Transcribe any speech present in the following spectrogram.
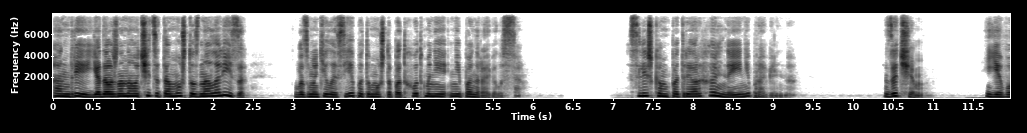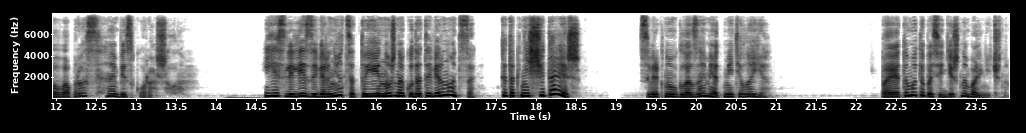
«Андрей, я должна научиться тому, что знала Лиза», — возмутилась я, потому что подход мне не понравился. Слишком патриархально и неправильно. «Зачем?» Его вопрос обескуражил. «Если Лиза вернется, то ей нужно куда-то вернуться. Ты так не считаешь?» Сверкнув глазами, отметила я. Поэтому ты посидишь на больничном.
